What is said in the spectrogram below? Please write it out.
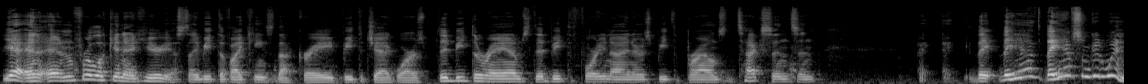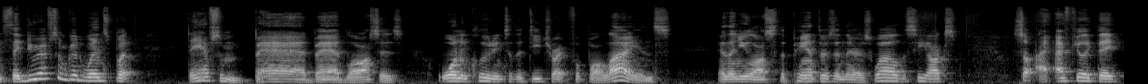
Yeah, and, and if we're looking at here, yes, they beat the Vikings, not great. Beat the Jaguars, did beat the Rams, did beat the 49ers, beat the Browns and Texans, and they they have they have some good wins. They do have some good wins, but they have some bad bad losses. One including to the Detroit Football Lions, and then you lost to the Panthers in there as well, the Seahawks. So I, I feel like they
